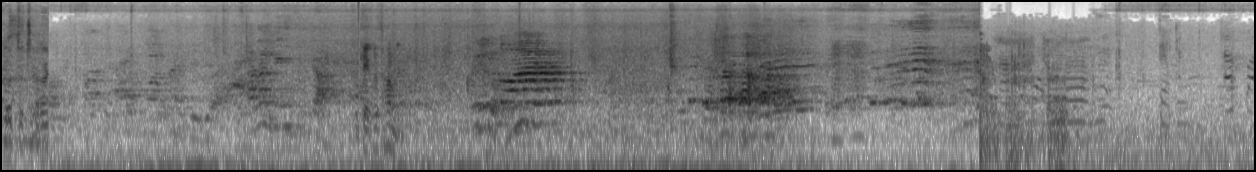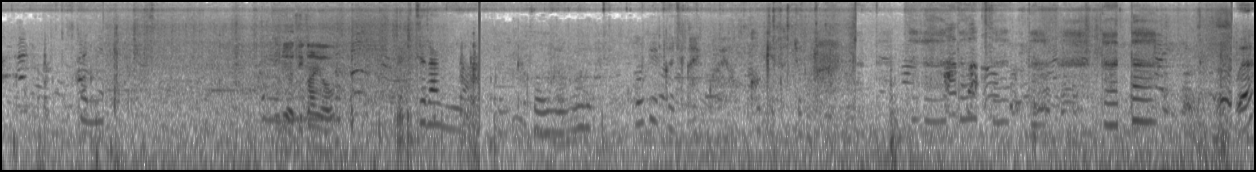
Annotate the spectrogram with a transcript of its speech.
그것도 잘. 깨끗하네. 우리 어디 가요? 베트남이요. 거기 거기까지 갈 거예요. 거기서 좀. 따따. 왜?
